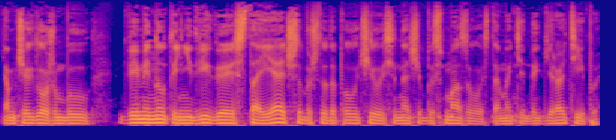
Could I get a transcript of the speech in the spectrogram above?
там человек должен был две минуты, не двигаясь, стоять, чтобы что-то получилось, иначе бы смазывалось там эти дагеротипы.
